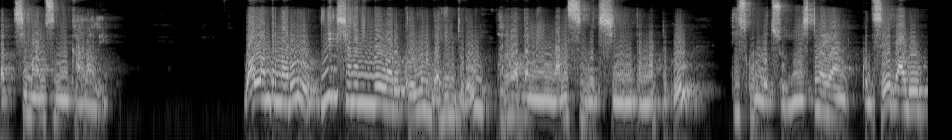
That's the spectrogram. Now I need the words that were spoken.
పచ్చి మాంసమే కావాలి వాళ్ళు అంటున్నారు ఈ క్షణంలో వారు కొవ్వును దహింతుడు తర్వాత నీ మనస్సు వచ్చినంత మట్టుకు తీసుకుని వచ్చు నీ ఇష్టమయ్యా కొద్దిసేపు ఆగు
